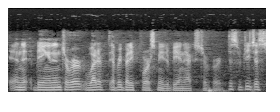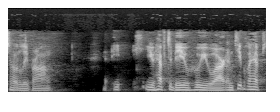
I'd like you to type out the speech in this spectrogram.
in, being an introvert, what if everybody forced me to be an extrovert? This would be just totally wrong. You have to be who you are, and people have to,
